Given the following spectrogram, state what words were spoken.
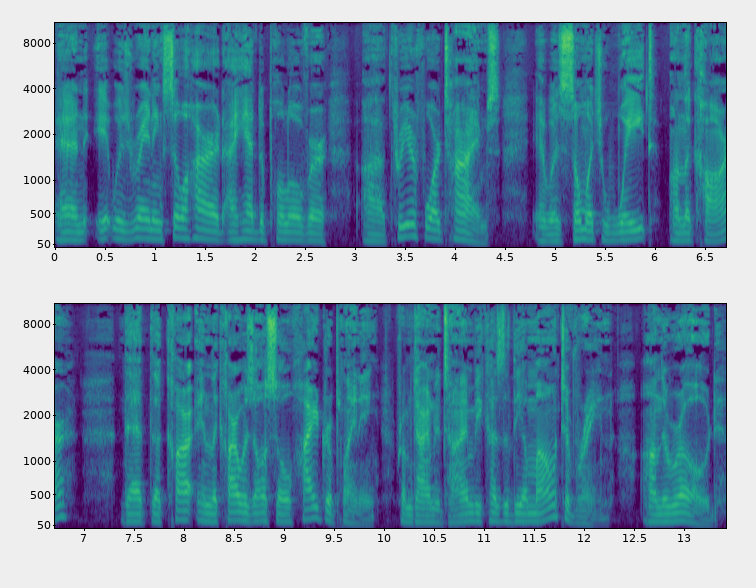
And it was raining so hard, I had to pull over uh, three or four times. It was so much weight on the car that the car and the car was also hydroplaning from time to time because of the amount of rain on the road.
